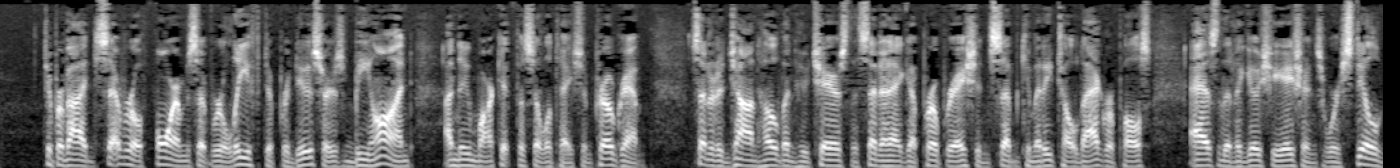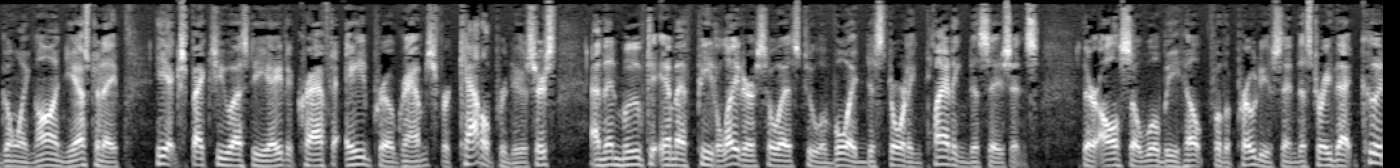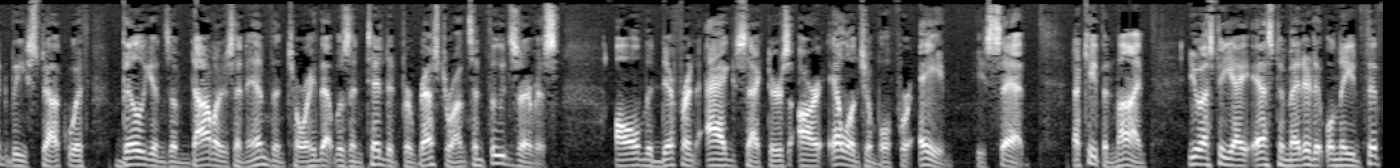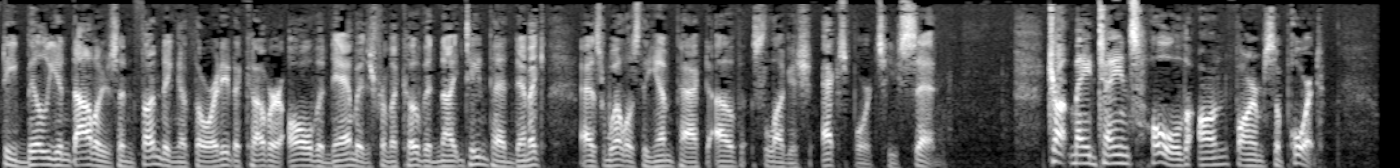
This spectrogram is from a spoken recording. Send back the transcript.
to provide several forms of relief to producers beyond a new market facilitation program. Senator John Hoeven, who chairs the Senate Ag Appropriations Subcommittee, told AgriPulse as the negotiations were still going on yesterday, he expects USDA to craft aid programs for cattle producers and then move to MFP later so as to avoid distorting planting decisions. There also will be help for the produce industry that could be stuck with billions of dollars in inventory that was intended for restaurants and food service all the different ag sectors are eligible for aid, he said. Now keep in mind, USDA estimated it will need $50 billion in funding authority to cover all the damage from the COVID-19 pandemic as well as the impact of sluggish exports, he said. Trump maintains hold on farm support.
